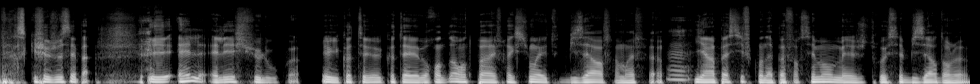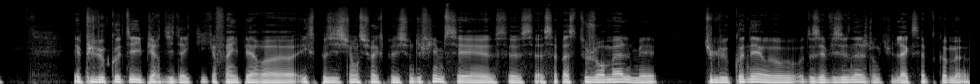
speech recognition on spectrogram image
Parce que je sais pas. Et elle, elle est chelou, quoi. Et quand, euh, quand elle rentre par effraction, elle est toute bizarre. Enfin bref, euh, Mm. il y a un passif qu'on n'a pas forcément, mais je trouve ça bizarre dans le. Et puis le côté hyper didactique, enfin hyper euh, exposition sur exposition du film, c'est, c'est- ça, ça passe toujours mal, mais tu le connais au, au deuxième visionnage, donc tu l'acceptes comme euh,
